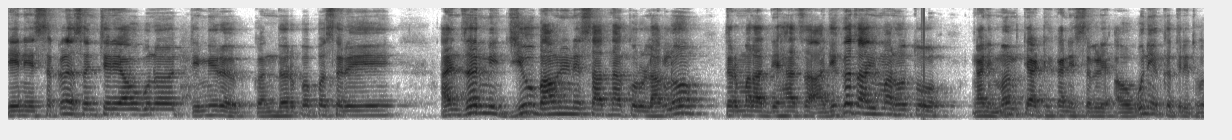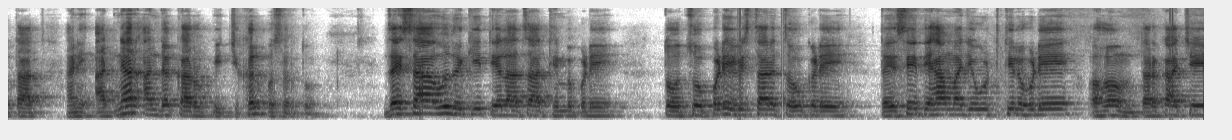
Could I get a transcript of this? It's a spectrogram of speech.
तेने सकळ संचरी अवगुण तिमिर कंदर्प पसरे. आणि जर मी जीव भावनेने साधना करू लागलो तर मला देहाचा अधिकच अभिमान होतो. आणि मग त्या ठिकाणी सगळे अवगुण एकत्रित होतात आणि अज्ञान अंधकार रूपी चिखल पसरतो. जैसा उदकी तेलाचा थेंब पडे तो चोपडे विस्तार चौकडे तैसे देहा माझे उठतील हुडे अहम तर्काचे.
